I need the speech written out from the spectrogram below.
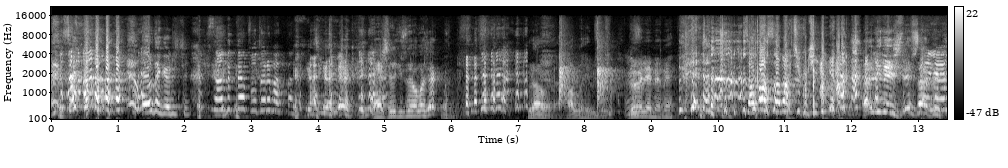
Orada görüşecek. sandıktan fotoğraf at bana. Her şey güzel olacak mı? Bravo ya. Vallahi billahi. Böyle meme. Sabah sabah çok iyi. Her bir değiştirip zaten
